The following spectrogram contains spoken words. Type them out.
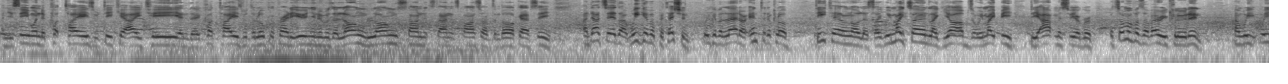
and you see when they cut ties with DKIT and they cut ties with the local credit union, who was a long, long standing sponsor of Dundalk FC, and that's it. That we give a petition, we give a letter into the club detailing all this. Like we might sound like yobs, or we might be the atmosphere group, but some of us are very clued in and we, we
